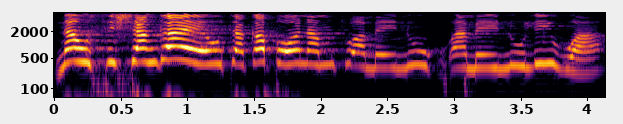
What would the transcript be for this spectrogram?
Na usishangae utakapoona mtu ameinu, ameinuliwa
